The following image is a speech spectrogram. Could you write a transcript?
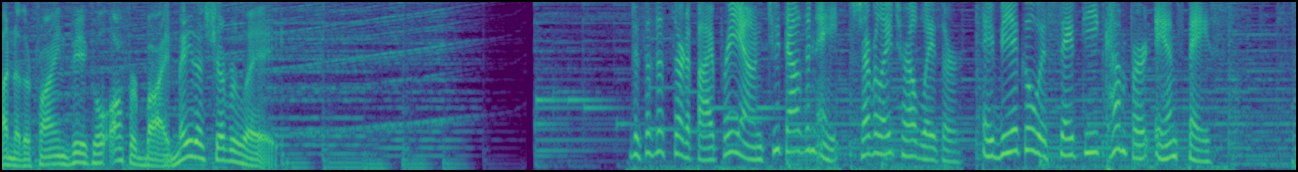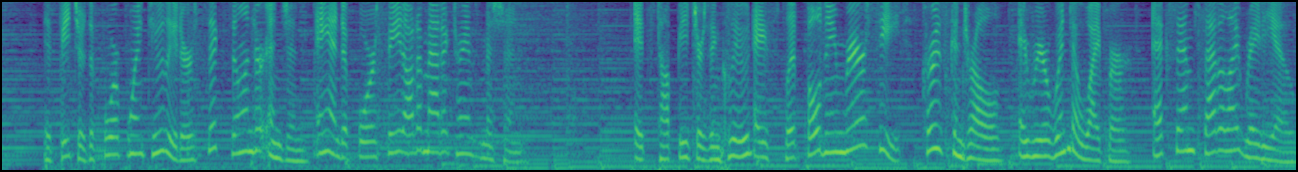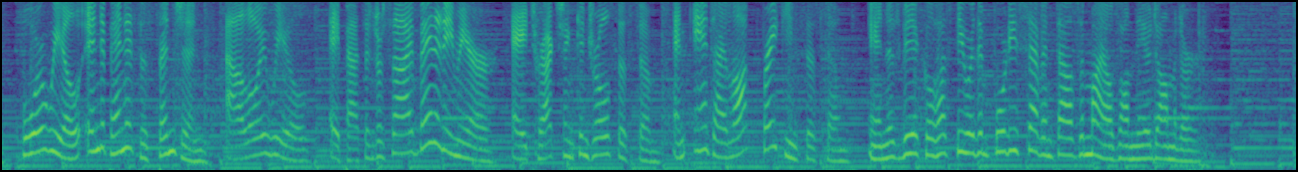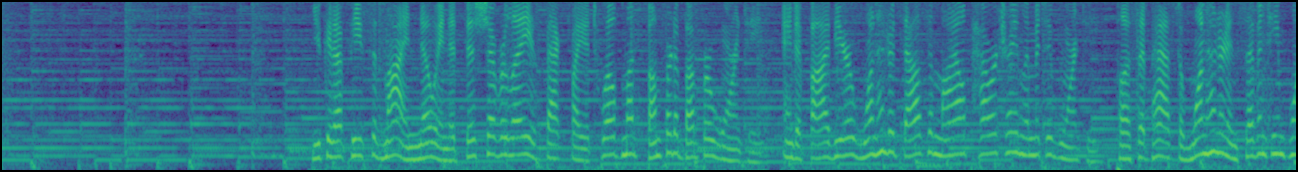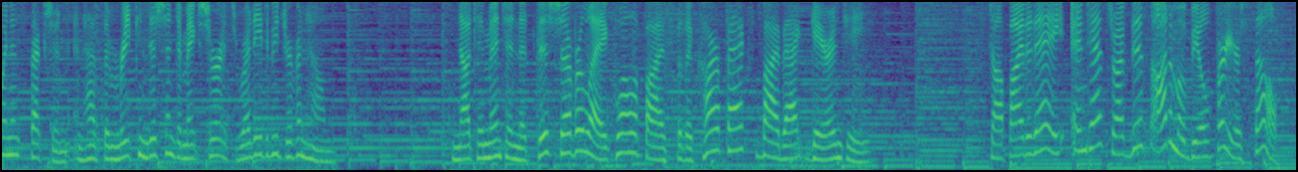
Another fine vehicle offered by Maita Chevrolet. This is a certified pre-owned 2008 Chevrolet Trailblazer, a vehicle with safety, comfort, and space. It features a 4.2-liter six-cylinder engine and a four-speed automatic transmission. Its top features include a split folding rear seat, cruise control, a rear window wiper, XM satellite radio, four-wheel independent suspension, alloy wheels, a passenger side vanity mirror, a traction control system, an anti-lock braking system, and this vehicle has fewer than 47,000 miles on the odometer. You could have peace of mind knowing that this Chevrolet is backed by a 12-month bumper-to-bumper warranty and a 5-year, 100,000-mile powertrain limited warranty. Plus, it passed a 117-point inspection and has been reconditioned to make sure it's ready to be driven home. Not to mention that this Chevrolet qualifies for the Carfax buyback guarantee. Stop by today and test drive this automobile for yourself.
